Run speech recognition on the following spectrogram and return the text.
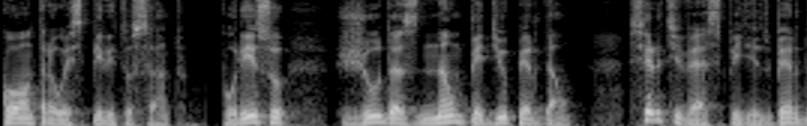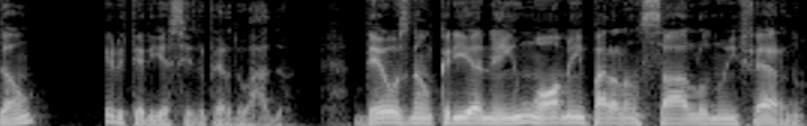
contra o Espírito Santo. Por isso, Judas não pediu perdão. Se ele tivesse pedido perdão, ele teria sido perdoado. Deus não cria nenhum homem para lançá-lo no inferno.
